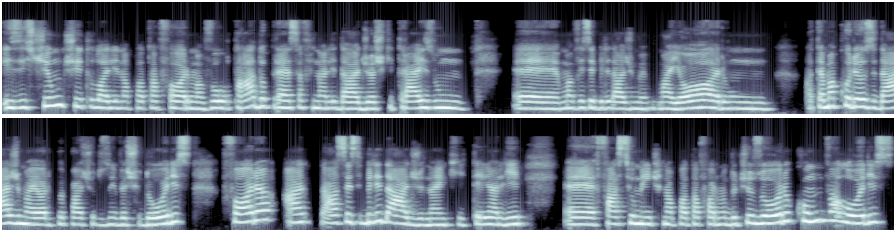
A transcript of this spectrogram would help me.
existir um título ali na plataforma voltado para essa finalidade, eu acho que traz um, é, uma visibilidade maior, um, até uma curiosidade maior por parte dos investidores, fora a, a acessibilidade, né, que tem ali é, facilmente na plataforma do Tesouro, com valores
